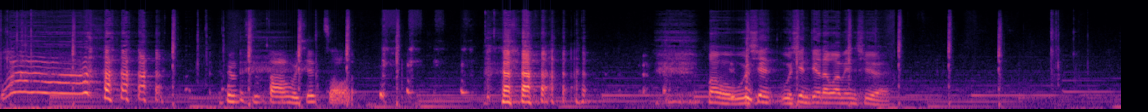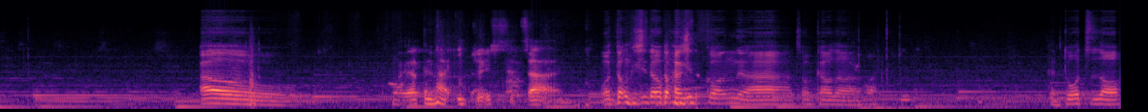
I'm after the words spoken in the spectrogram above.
哇！不知道，我先走了。换我无限无限掉到外面去了。我要跟他一决死战。我东西都喷光了啊，糟糕了，很多只哦。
